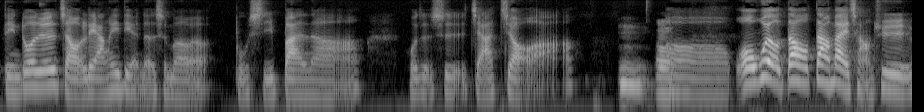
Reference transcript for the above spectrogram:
顶多就是找凉一点的什么补习班啊，或者是家教啊。嗯，哦，呃，我我有到大卖场去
